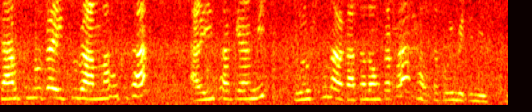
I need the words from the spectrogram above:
চাল কুমড়োটা একটু রান্না হতে থাক, আর এই ফাঁকে আমি রসুন আর কাঁচা লঙ্কাটা হালকা করে বেটে নিচ্ছি।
